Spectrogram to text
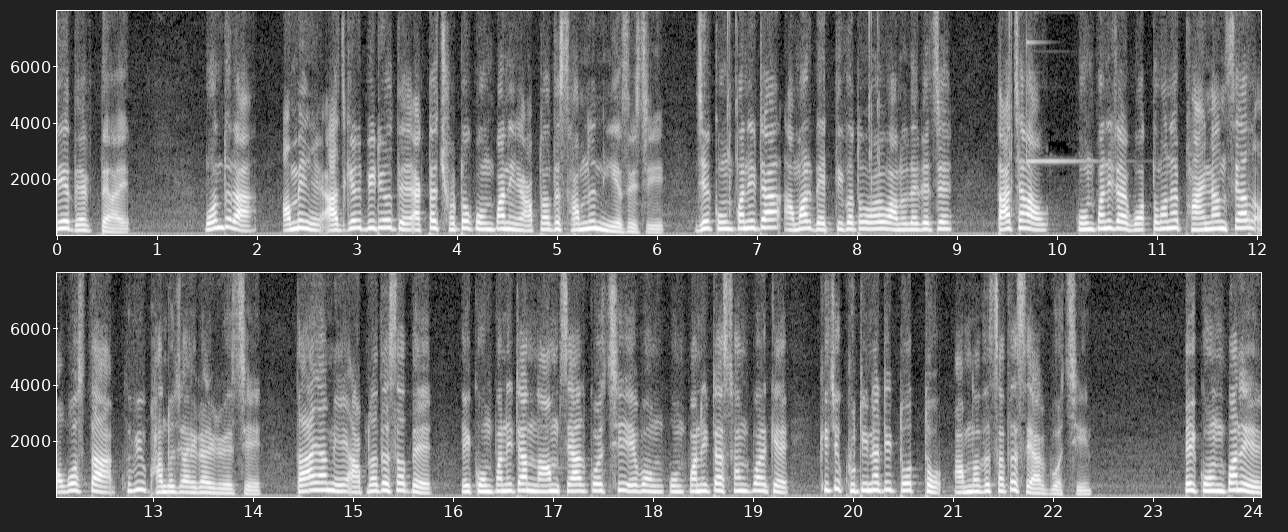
দিয়ে দেখতে হয়। বন্ধুরা, আমি আজকের ভিডিওতে একটা ছোট কোম্পানি আপনাদের সামনে নিয়ে এসেছি। যে কোম্পানিটা আমার ব্যক্তিগতভাবে ভালো লেগেছে। তাছাড়াও কোম্পানিটার বর্তমানে ফাইন্যান্সিয়াল অবস্থা খুবই ভালো জায়গায় রয়েছে। তাই আমি আপনাদের সাথে এই কোম্পানিটার নাম শেয়ার করছি এবং কোম্পানিটার সম্পর্কে কিছু খুঁটিনাটি তথ্য আপনাদের সাথে শেয়ার করছি। এই কোম্পানির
